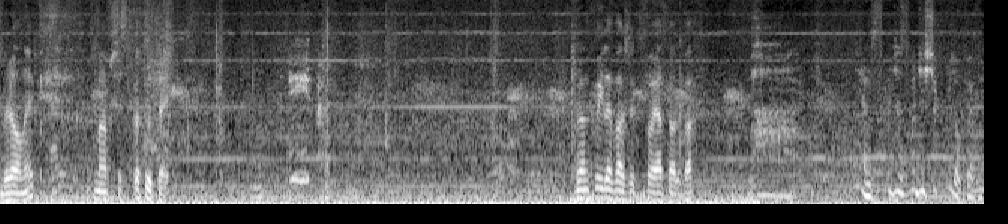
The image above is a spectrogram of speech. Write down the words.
Bronek ma wszystko tutaj. Bronku, ile waży twoja torba? Nie wiem, z 20 kg pewnie.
